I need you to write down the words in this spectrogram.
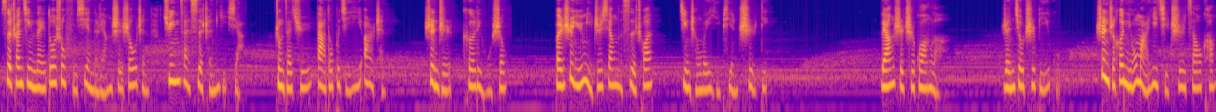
四川境内多数府县的粮食收成均在四成以下，重灾区大都不及一二成，甚至颗粒无收。本是鱼米之乡的四川，竟成为一片赤地。粮食吃光了。人就吃鼻骨，甚至和牛马一起吃糟糠。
